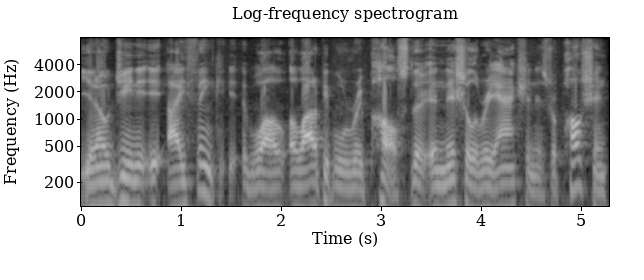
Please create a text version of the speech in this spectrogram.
You know, Gene, I think while a lot of people were repulsed, the initial reaction is repulsion.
